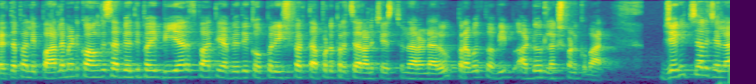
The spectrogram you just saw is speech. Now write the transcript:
పెద్దపల్లి పార్లమెంట్ కాంగ్రెస్ అభ్యర్థిపై బీఆర్ఎస్ పార్టీ అభ్యర్థి కొప్పుల ఈశ్వర్ తప్పుడు ప్రచారాలు చేస్తున్నారన్నారు. ప్రభుత్వ విప్ అడ్డూరు లక్ష్మణ్ కుమార్. జగిత్యాల జిల్లా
